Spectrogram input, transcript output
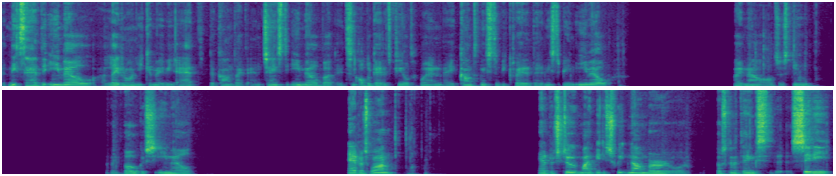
it needs to have the email. Uh, later on, you can maybe add the contact and change the email, but it's an obligated field when a contact needs to be created. There needs to be an email. Right now, I'll just do a bogus email. Address one. Address two might be the suite number or those kind of things. The city,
